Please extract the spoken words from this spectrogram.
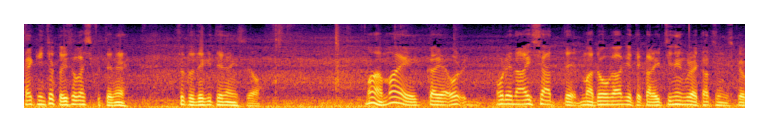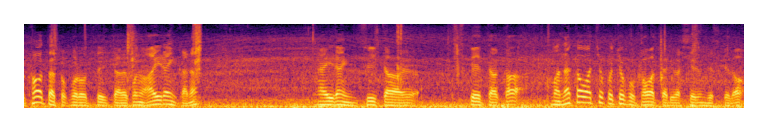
最近ちょっと忙しくてね、ちょっとできてないんですよ。まあ前一回俺の愛車って、まあ動画上げてから1年ぐらい経つんですけど、変わったところって言ったらこのアイラインかなアイラインついたスケーターか、まあ中はちょこちょこ変わったりはしてるんですけど、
